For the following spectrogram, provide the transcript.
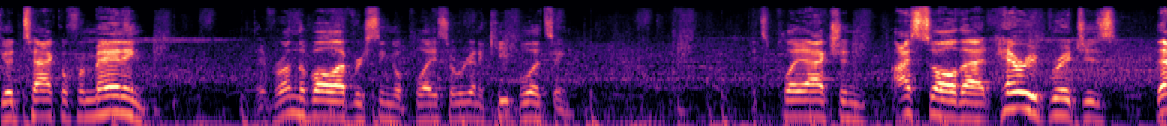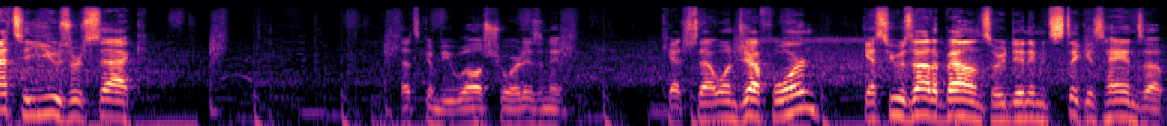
Good tackle from Manning. They've run the ball every single play, so we're going to keep blitzing. It's play action. I saw that. Harry Bridges. That's a user sack. That's going to be well short, isn't it? Catch that one, Jeff Warren. Guess he was out of bounds, so he didn't even stick his hands up.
